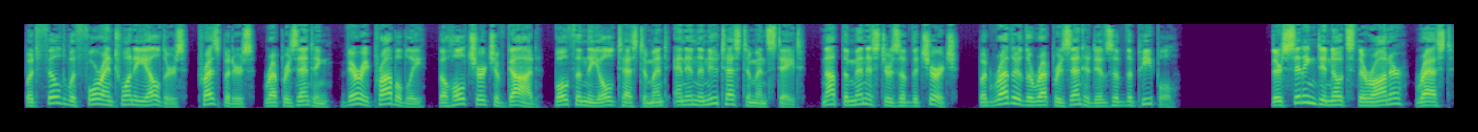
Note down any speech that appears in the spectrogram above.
but filled with four and twenty elders, presbyters, representing, very probably, the whole church of God, both in the Old Testament and in the New Testament state, not the ministers of the church, but rather the representatives of the people. Their sitting denotes their honor, rest,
